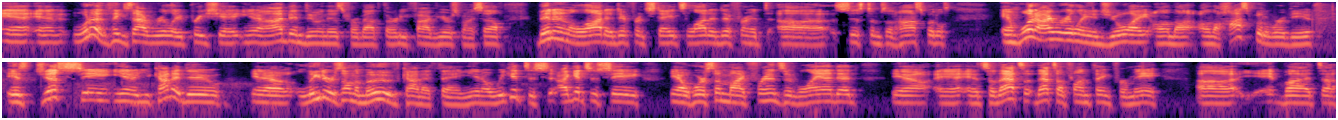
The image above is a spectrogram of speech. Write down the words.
and, and, one of the things I really appreciate, you know, I've been doing this for about 35 years myself, been in a lot of different states, a lot of different uh, systems and hospitals. And what I really enjoy on the on the hospital review is just seeing, you know, you kind of do, you know, leaders on the move kind of thing. You know, we get to see, I get to see, you know, where some of my friends have landed, you know, and, and so that's a, that's a fun thing for me. Uh, but uh,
